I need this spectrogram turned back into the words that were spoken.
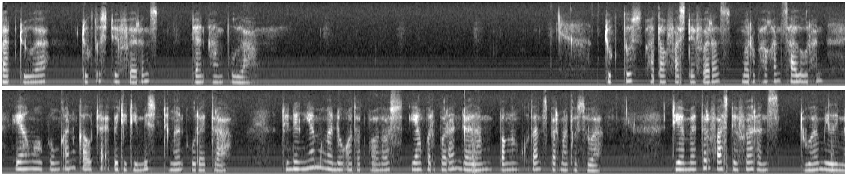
Bab 2 Ductus deferens dan ampula Ductus atau vas deferens merupakan saluran yang menghubungkan kauda epididymis dengan uretra. Dindingnya mengandung otot polos yang berperan dalam pengangkutan spermatozoa. Diameter vas deferens 2 mm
